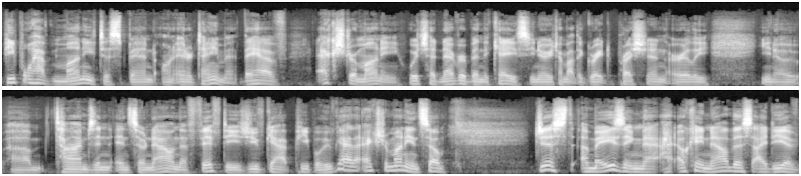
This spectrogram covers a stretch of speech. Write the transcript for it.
people have money to spend on entertainment. They have extra money, which had never been the case. You know, you're talking about the Great Depression, the early, you know, um, times, and and so now in the 50s, you've got people who've got extra money, and so just amazing that okay now this idea of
